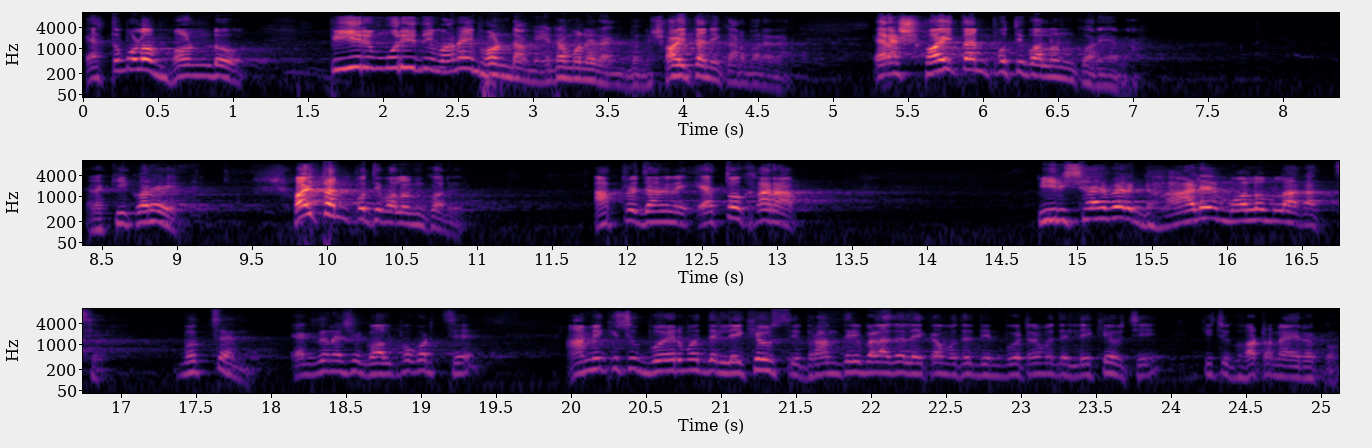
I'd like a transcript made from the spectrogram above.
এত বড় ভণ্ড, পীর মুরিদি মানেই ভণ্ডামি, এটা মনে রাখবেন, শয়তানি কারবারেরা। এরা শয়তান প্রতিপালন করে এরা। এরা কি করে? শয়তান প্রতিপালন করে। আপনি জানেন এত খারাপ, পীর সাহেবের ঘাড়ে মলম লাগাচ্ছে, বুঝছেন? একজন এসে গল্প করছে, আমি কিছু বইয়ের মধ্যে লিখেওছি, ভ্রান্তির বেলা যা লেখা মধ্যে দিন, বইটার মধ্যে লিখেওছি, কিছু ঘটনা এরকম।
